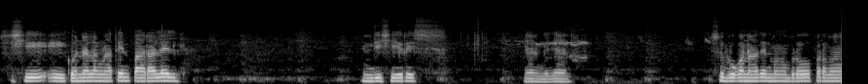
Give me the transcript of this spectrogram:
Sisi ko na lang natin parallel. Hindi series. Yan, ganyan. Subukan natin mga bro para ma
